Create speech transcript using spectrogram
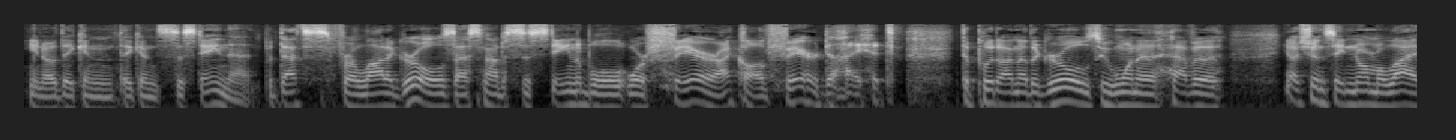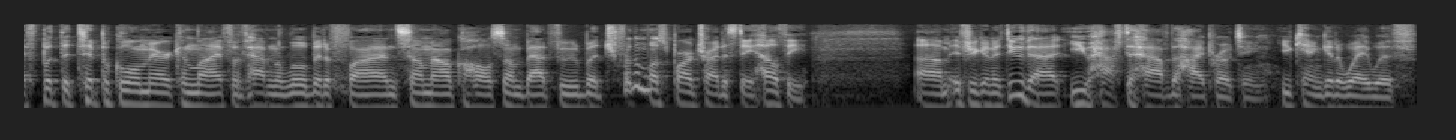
you know they can they can sustain that but that's for a lot of girls that's not a sustainable or fair i call it fair diet to put on other girls who want to have a you know i shouldn't say normal life but the typical american life of having a little bit of fun some alcohol some bad food but for the most part try to stay healthy um, if you're going to do that you have to have the high protein you can't get away with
